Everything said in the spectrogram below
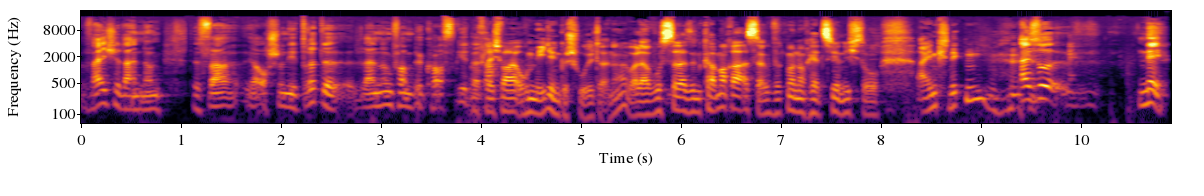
weiche Landung. Das war ja auch schon die dritte Landung von Bukowski. vielleicht war er auch Mediengeschulter, ne? weil er wusste, da sind Kameras, da wird man doch jetzt hier nicht so einknicken. Also Nee,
